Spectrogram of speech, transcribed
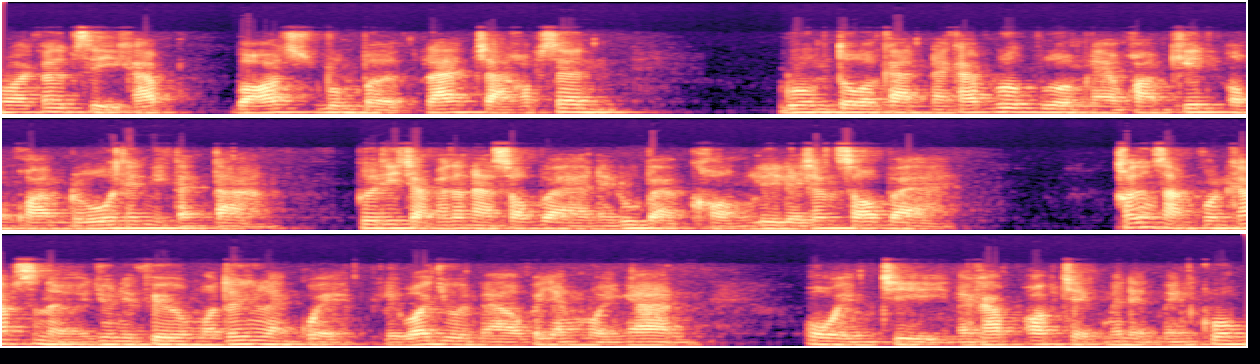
1994 ครับ Bosch Bloomberg และ Jacobson รวมตัวกันนะครับ รวบรวมแนวความคิดองค์ความรู้เทคนิคต่างๆ เพื่อที่จะพัฒนาซอฟต์แวร์ในรูปแบบของ Relation Software เขาทั้ง 3 คนครับเสนอ Unified Modeling Language หรือว่า UML ไปยังหน่วยงาน OMG นะครับ Object Management Group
